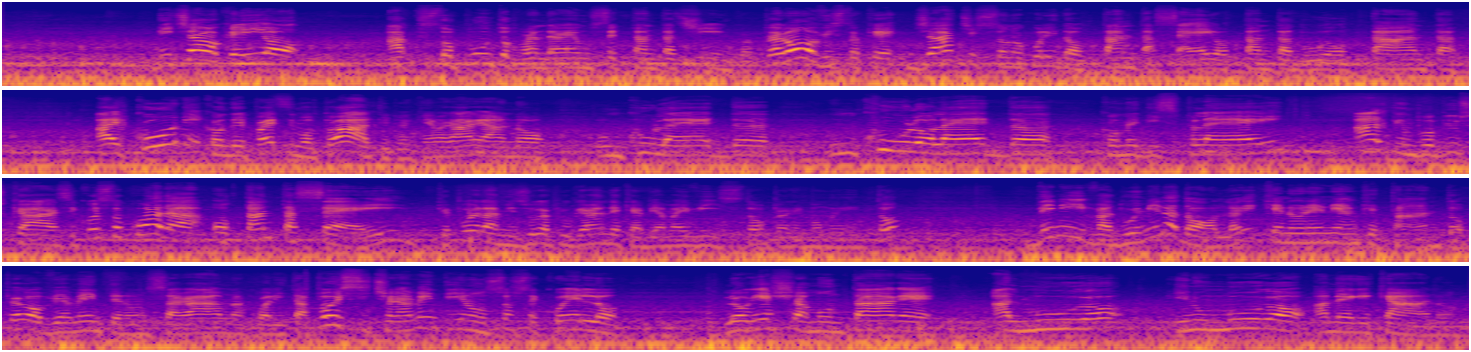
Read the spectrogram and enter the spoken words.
Diciamo che io a questo punto prenderei un 75 però ho visto che già ci sono quelli da 86 82 80 alcuni con dei prezzi molto alti perché magari hanno un QLED un culo LED come display altri un po' più scarsi. Questo qua da 86 che poi è la misura più grande che abbia mai visto per il momento veniva a 2000 dollari che non è neanche tanto però ovviamente non sarà una qualità. Poi sinceramente io non so se quello lo riesce a montare al muro in un muro americano.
